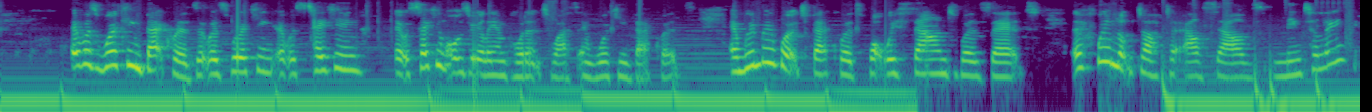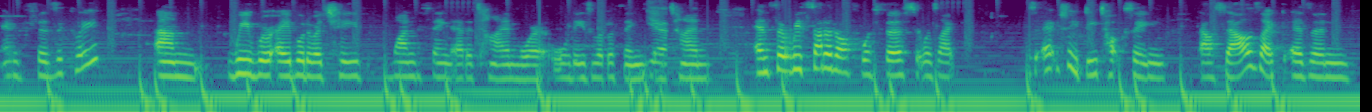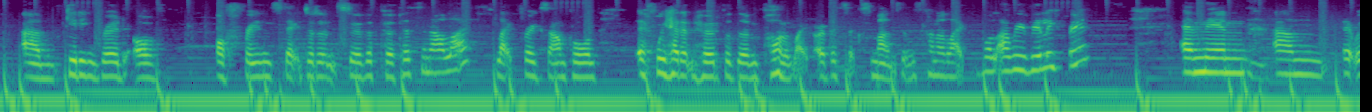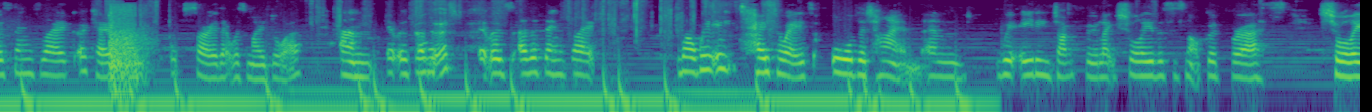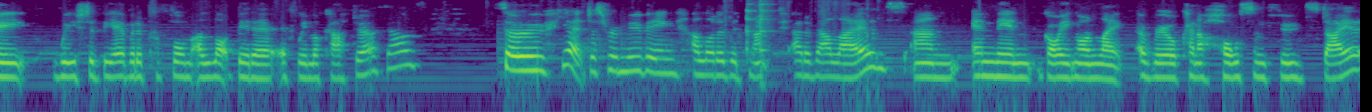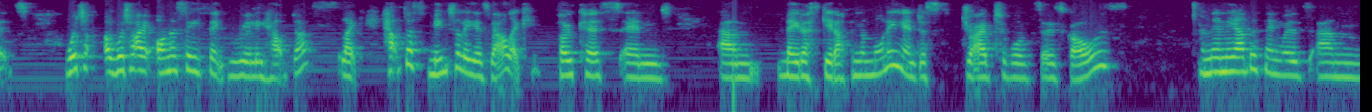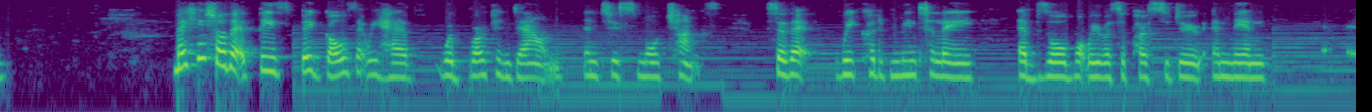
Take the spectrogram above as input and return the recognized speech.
it was working backwards. It was working, it was taking it was taking what was really important to us and working backwards. And when we worked backwards, what we found was that if we looked after ourselves mentally and physically, um, we were able to achieve one thing at a time or all these little things yeah. at a time. And so we started off with first, it was like, it's actually detoxing ourselves, like as in um, getting rid of of friends that didn't serve a purpose in our life. Like, for example, if we hadn't heard from them for like over six months, it was kind of like, well, are we really friends? And then um, it was things like, okay, oops, sorry, that was my door. Um, it was oh, other, it was other things like, well, we eat takeaways all the time, and we're eating junk food. Like, surely this is not good for us. Surely we should be able to perform a lot better if we look after ourselves. So, yeah, just removing a lot of the junk out of our lives um, and then going on like a real kind of wholesome foods diet, which, which I honestly think really helped us, like helped us mentally as well, like focus and um, made us get up in the morning and just drive towards those goals. And then the other thing was um, making sure that these big goals that we have were broken down into small chunks so that we could mentally absorb what we were supposed to do and then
